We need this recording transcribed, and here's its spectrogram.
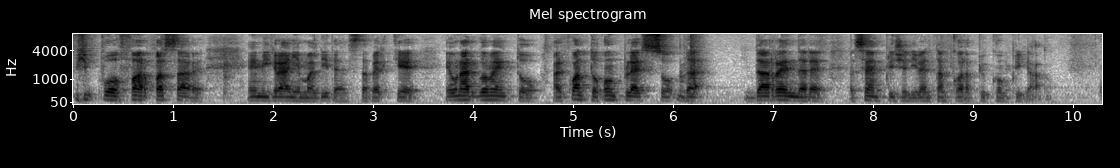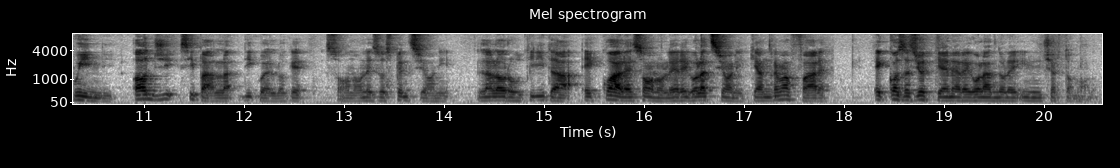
vi può far passare emicrania e mal di testa perché è un argomento alquanto complesso da, da rendere semplice diventa ancora più complicato. Quindi oggi si parla di quello che sono le sospensioni, la loro utilità e quali sono le regolazioni che andremo a fare e cosa si ottiene regolandole in un certo modo.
